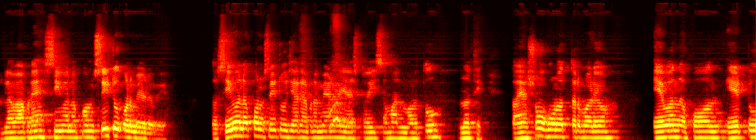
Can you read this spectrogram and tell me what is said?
એટલે હવે આપણે C one upon C two પણ મેળવીએ. તો C one upon C two જ્યારે આપણે મેળવીએ તો એ સમાન મળતું નથી. તો અહીંયા શું ગુણોત્તર મળ્યો? A one upon A two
